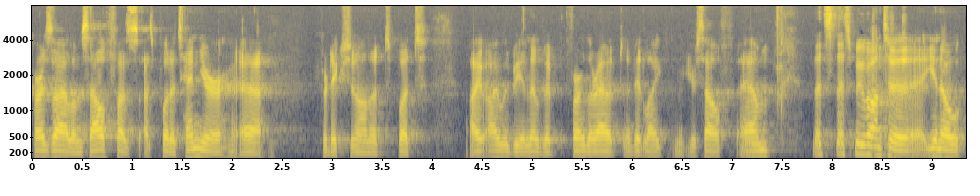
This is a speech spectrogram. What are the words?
Kurzweil himself has, has put a 10 year uh, prediction on it, but I, I, would be a little bit further out of it, like yourself. Mm. Um, let's let's move on to you know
